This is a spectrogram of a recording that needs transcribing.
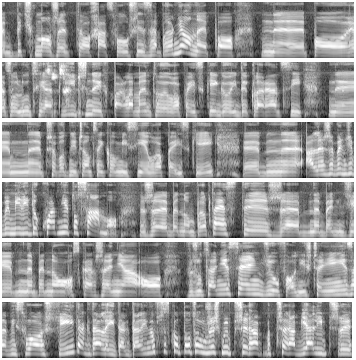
y, być może to hasło już jest zabronione po, po rezolucjach licznych Parlamentu Europejskiego i deklaracji przewodniczącej Komisji Europejskiej, ale że będziemy mieli dokładnie to samo, że będą protesty, że będzie, będą oskarżenia o wyrzucanie sędziów, o niszczenie niezawisłości i tak dalej, i tak dalej no wszystko to, co żeśmy przerabiali przy,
